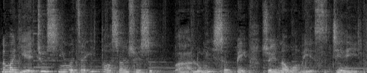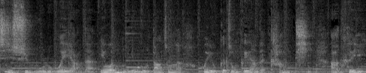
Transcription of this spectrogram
那么也就是因为在一到三岁是。呃，容易生病，所以呢，我们也是建议继续母乳喂养的，因为母乳当中呢会有各种各样的抗体啊，可以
